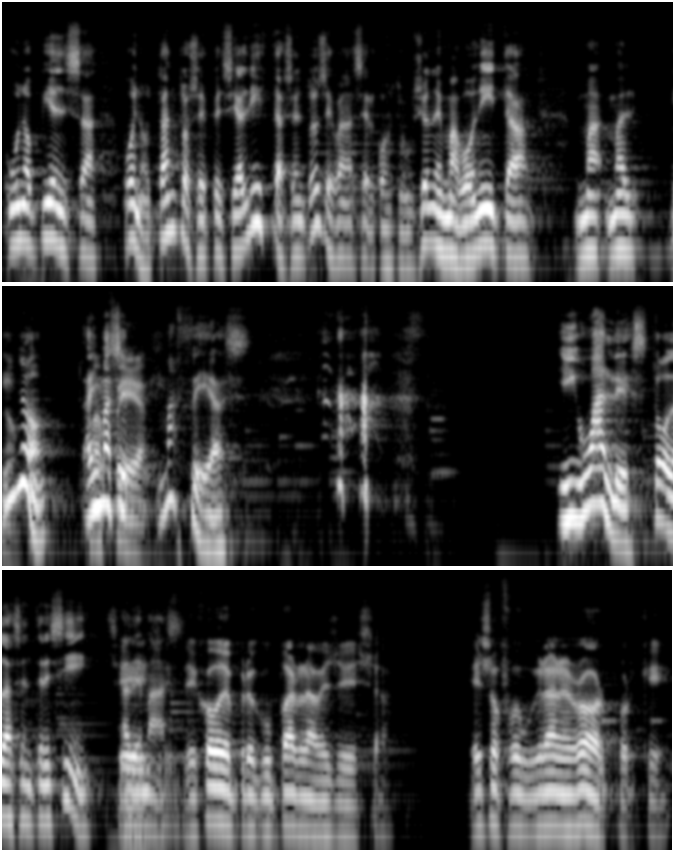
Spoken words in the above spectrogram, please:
uno piensa, bueno, tantos especialistas, entonces van a hacer construcciones más bonitas, más, más- y no, hay más más, e- feas. más feas. Iguales todas entre sí, Sí, además. sí, dejó de preocupar la belleza. Eso fue un gran error porque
